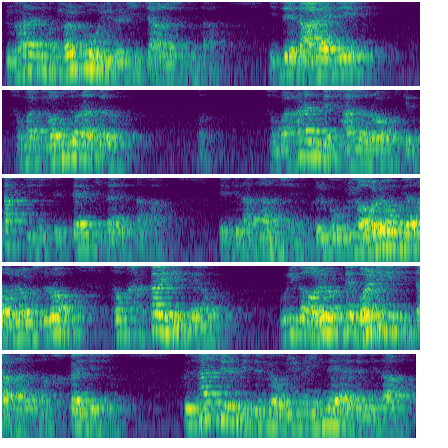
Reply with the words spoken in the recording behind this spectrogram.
그리고 하나님은 결코 우리를 잊지 않으십니다. 이제 라헬이 정말 겸손한 자로 어, 정말 하나님의 자녀로 이렇게 딱 빚으실 때를 기다렸다가 이렇게 나타나셔요. 그리고 우리가 어려우면 어려울수록 더 가까이 계세요. 우리가 어려울 때 멀리 계시지 않아요. 더 가까이 계셔. 그 사실을 믿으며 우리는 인내해야 됩니다.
